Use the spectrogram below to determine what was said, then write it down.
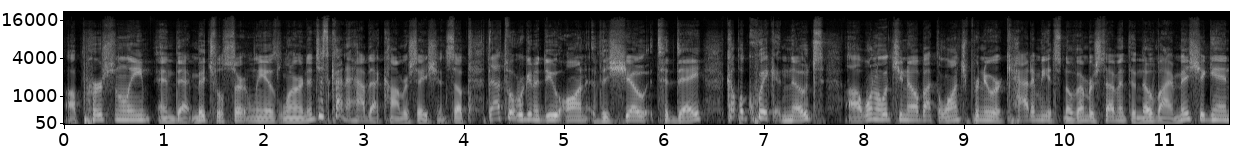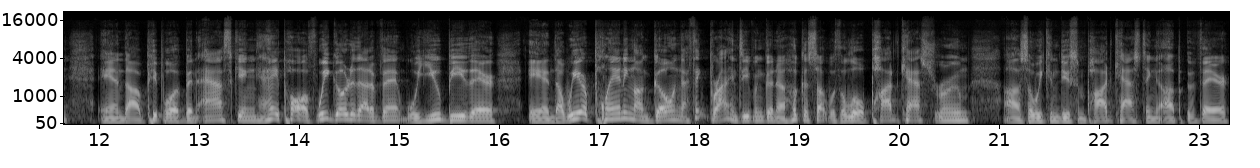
uh, personally and that Mitchell certainly has learned and just kind of have that conversation. So that's what we're going to do on the show today. A couple quick notes. Uh, I want to let you know about the Entrepreneur Academy. It's November 7th in Novi, Michigan. And uh, people have been asking, hey, Paul, if we go to that event, will you be there? And uh, we are planning on going. I think Brian's even going to hook us up with a little podcast room so we can do some podcasting up there.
